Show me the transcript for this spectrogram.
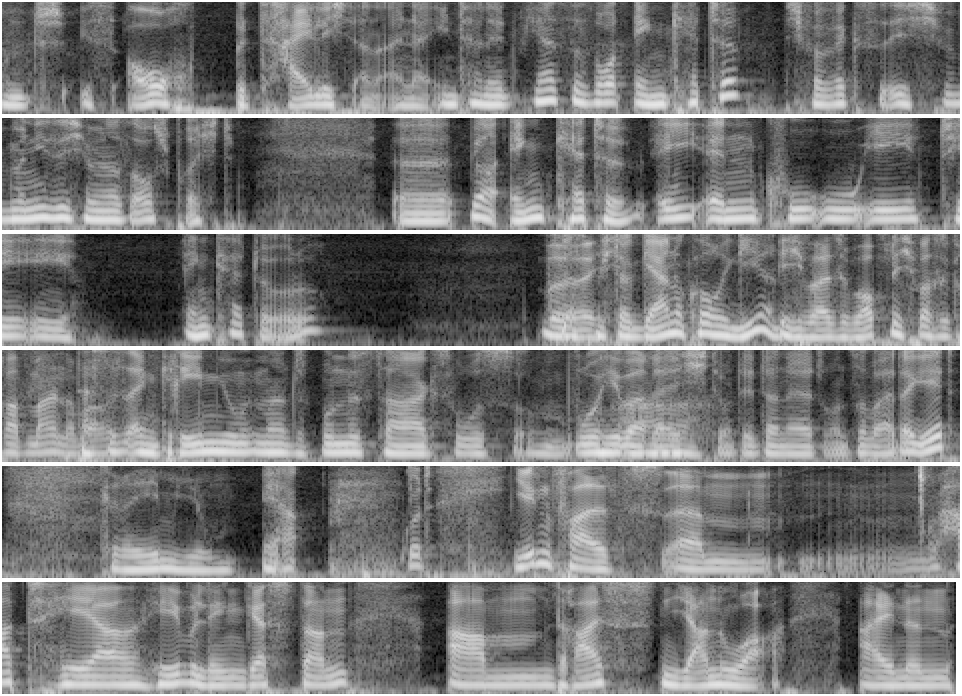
und ist auch beteiligt an einer Internet, wie heißt das Wort? Enkette? Ich verwechsel, ich bin mir nie sicher, wie man das ausspricht. Äh, ja, Enkette. E-N-Q-U-E-T-E. Enkette, oder? Ich lass Äh, mich ich, da gerne korrigieren. ich weiß überhaupt nicht, was Sie gerade meinen, das ist ein Gremium immer des Bundestags, wo es um Urheberrecht und Internet und so weiter geht. Gremium. Ja. Jedenfalls ähm, hat Herr Heveling gestern am 30. Januar einen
